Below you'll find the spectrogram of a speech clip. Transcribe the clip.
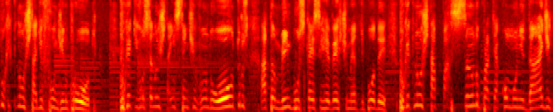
por que não está difundindo para o outro? Por que, que você não está incentivando outros a também buscar esse revestimento de poder? Por que, que não está passando para que a comunidade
